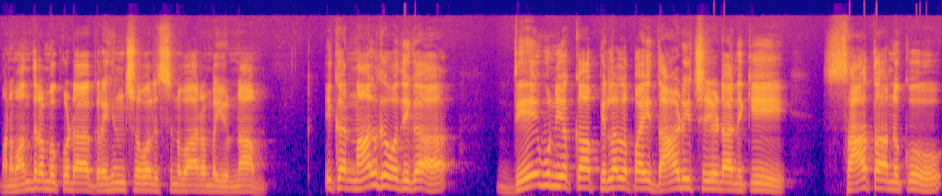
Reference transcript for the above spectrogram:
మనమందరము కూడా గ్రహించవలసిన వారమై ఉన్నాం. ఇక నాలుగవదిగా దేవుని యొక్క పిల్లలపై దాడి చేయడానికి సాతానుకు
